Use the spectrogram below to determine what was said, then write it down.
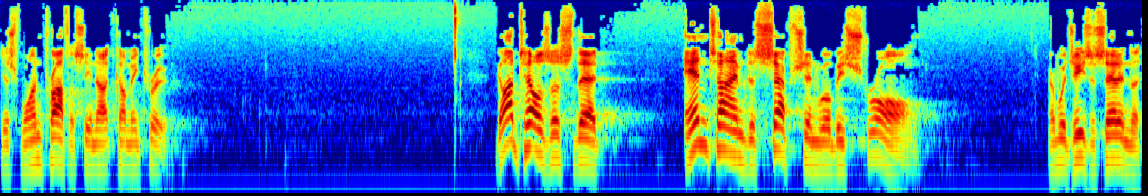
Just one prophecy not coming true. God tells us that end time deception will be strong. Remember what Jesus said in the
